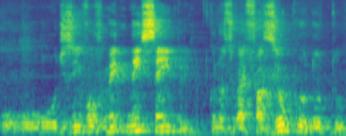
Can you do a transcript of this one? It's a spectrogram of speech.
o, o desenvolvimento nem sempre, quando você vai fazer o produto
